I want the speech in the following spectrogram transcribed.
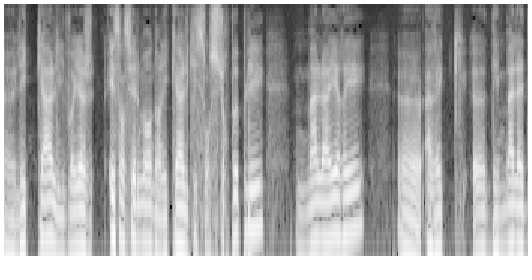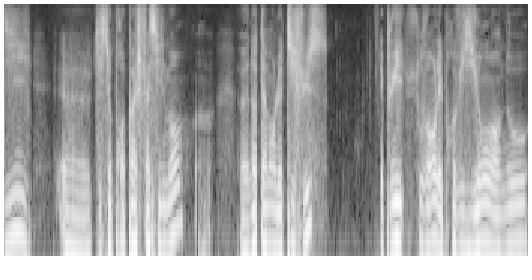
Euh, les cales, ils voyagent essentiellement dans les cales qui sont surpeuplées, mal aérées, euh, avec des maladies qui se propagent facilement, hein. notamment le typhus. Et puis souvent les provisions en eau,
